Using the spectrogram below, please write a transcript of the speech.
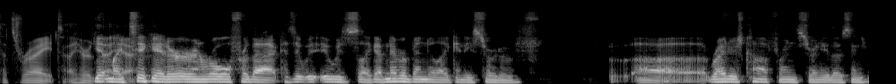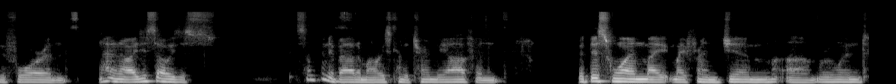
That's right. I heard get that. my yeah. ticket or enroll for that because it, it was like I've never been to like any sort of uh writers conference or any of those things before and I don't know I just always just something about him always kind of turned me off and but this one, my my friend Jim um, Ruland,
